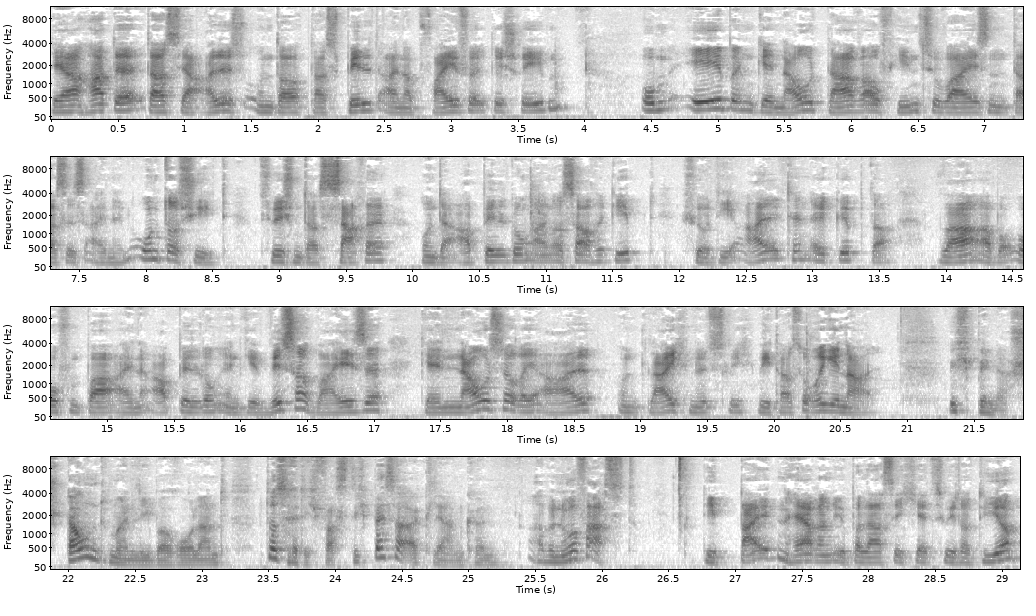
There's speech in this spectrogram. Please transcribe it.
Der hatte das ja alles unter das Bild einer Pfeife geschrieben, um eben genau darauf hinzuweisen, dass es einen Unterschied zwischen der Sache und der Abbildung einer Sache gibt. Für die alten Ägypter war aber offenbar eine Abbildung in gewisser Weise genauso real und gleich nützlich wie das Original. Ich bin erstaunt, mein lieber Roland. Das hätte ich fast nicht besser erklären können. Aber nur fast. Die beiden Herren überlasse ich jetzt wieder dir,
